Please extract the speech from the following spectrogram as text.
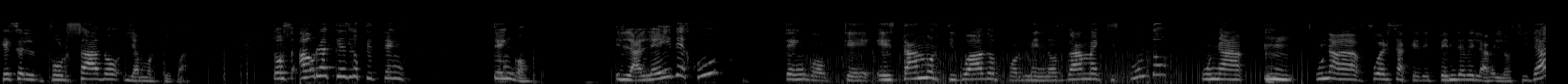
que es el forzado y amortiguado. Entonces, ahora, ¿qué es lo que tengo? Tengo la ley de Hooke, tengo que está amortiguado por menos gamma x punto, una, una fuerza que depende de la velocidad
